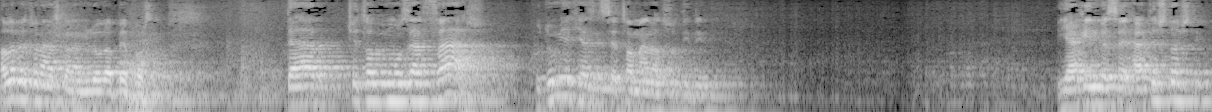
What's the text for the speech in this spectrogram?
حالا بهتون ارز کنم این رو و بپرسم. در کتاب مزفر کدوم یکی از این ستا منات رو دیدیم یقین به صحتش داشتیم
